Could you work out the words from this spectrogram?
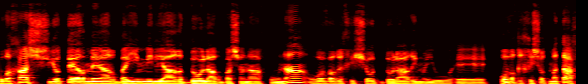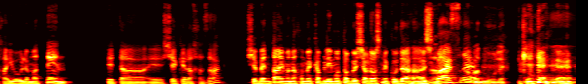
אה, רכש יותר מ-40 מיליארד דולר בשנה האחרונה, רוב הרכישות דולרים היו, אה, רוב הרכישות מטח היו למתן את השקל החזק. שבינתיים אנחנו מקבלים אותו ב-3.17. עבד מעולה. כן.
